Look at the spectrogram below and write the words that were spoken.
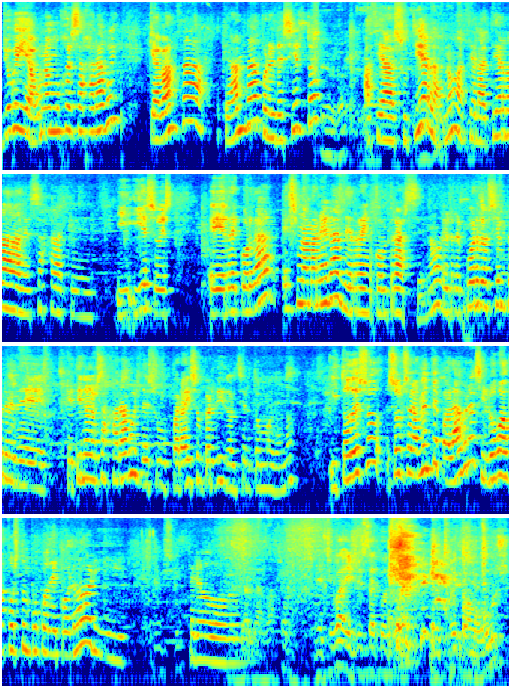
yo veía una mujer saharaui que avanza, que anda por el desierto hacia su tierra, ¿no? Hacia la tierra del Sáhara que... Y, y eso es, eh, recordar es una manera de reencontrarse, ¿no? El recuerdo siempre de, que tienen los saharauis de su paraíso perdido, en cierto modo, ¿no? Y todo eso son solamente palabras y luego ha puesto un poco de color y... Pero... Et tu vois, et juste à côté, le truc en rouge,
